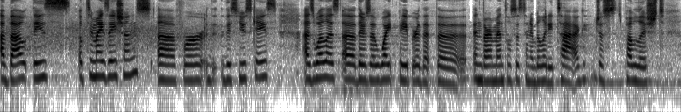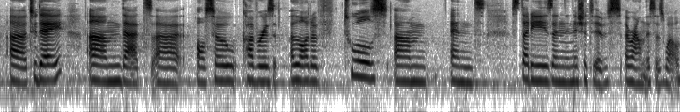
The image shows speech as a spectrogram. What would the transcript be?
about these optimizations uh, for th this use case, as well as uh, there's a white paper that the Environmental Sustainability Tag just published uh, today um, that uh, also covers a lot of tools um, and studies and initiatives around this as well.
